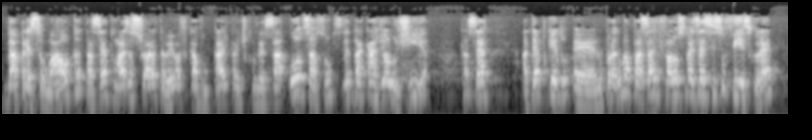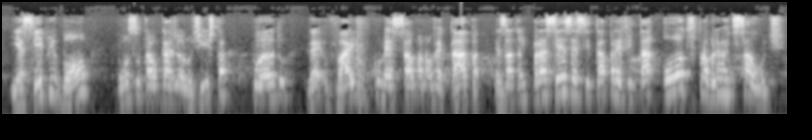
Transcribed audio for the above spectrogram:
da pressão alta, tá certo? Mas a senhora também vai ficar à vontade para a gente conversar outros assuntos dentro da cardiologia, tá certo? Até porque é, no programa passado a gente falou sobre exercício físico, né? E é sempre bom consultar um cardiologista quando né, vai começar uma nova etapa, exatamente para se exercitar, para evitar outros problemas de saúde.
